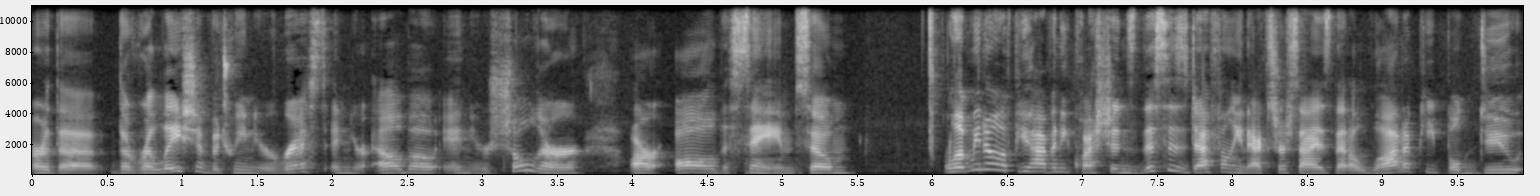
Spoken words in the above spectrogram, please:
or the the relation between your wrist and your elbow and your shoulder are all the same. So let me know if you have any questions. This is definitely an exercise that a lot of people do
